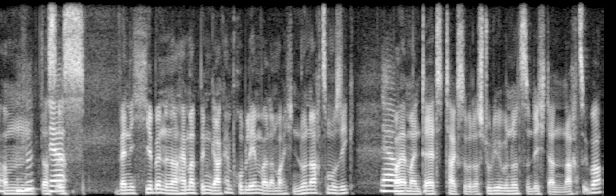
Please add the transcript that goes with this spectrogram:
Ähm, das Mhm. ja. ist, wenn ich hier bin, in der Heimat bin, gar kein Problem, weil dann mache ich nur nachts Musik, Ja. weil mein Dad tagsüber das Studio benutzt und ich dann nachts über.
